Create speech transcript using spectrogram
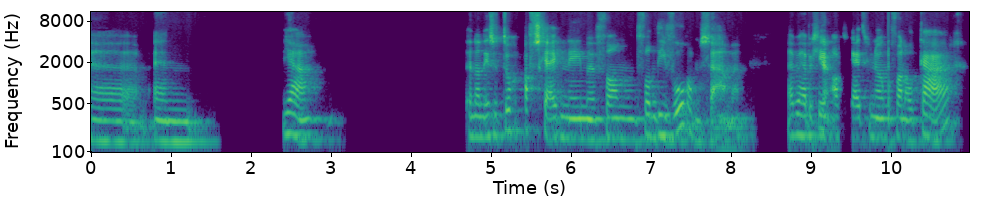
Uh, en ja, en dan is het toch afscheid nemen van, van die vorm samen. We hebben geen afscheid genomen van elkaar,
